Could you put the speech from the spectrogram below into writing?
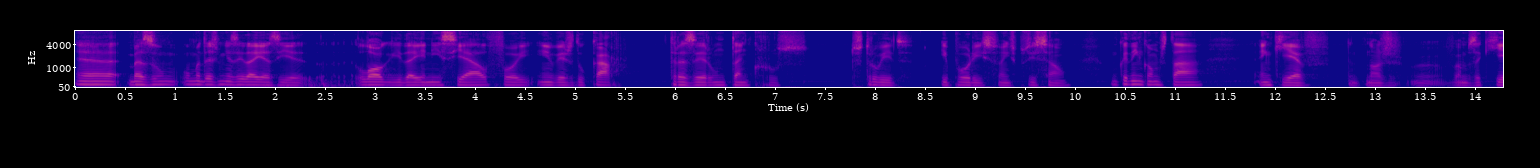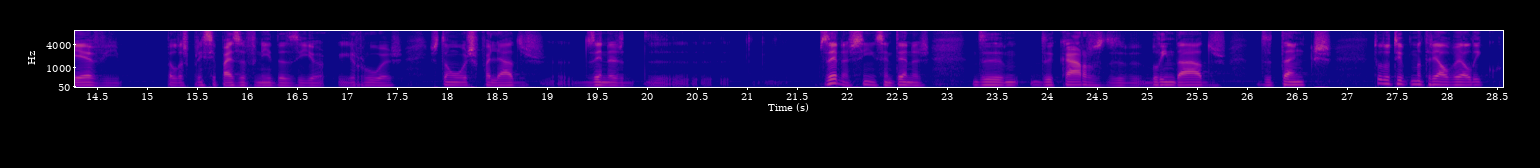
Uh, mas um, uma das minhas ideias, e logo ideia inicial, foi, em vez do carro, trazer um tanque russo destruído e pôr isso em exposição. Um bocadinho como está em Kiev. Portanto, nós vamos a Kiev e pelas principais avenidas e, e ruas estão hoje espalhados dezenas de dezenas, sim, centenas de, de carros, de blindados, de tanques, todo o tipo de material bélico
